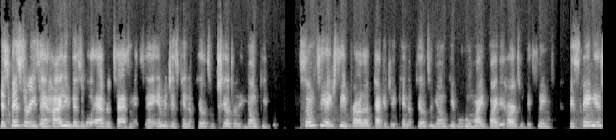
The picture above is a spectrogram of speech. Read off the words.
dispensaries and highly visible advertisements and images can appeal to children and young people. Some THC product packaging can appeal to young people who might find it hard to distinguish distinguish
